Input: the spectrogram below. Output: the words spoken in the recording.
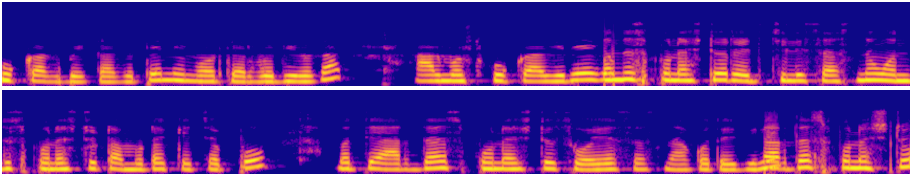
ಕುಕ್ ಆಗಬೇಕಾಗುತ್ತೆ. ನೀವು ನೋಡ್ತಾ ಇರ್ಬೋದು ಇವಾಗ. ಆಲ್ಮೋಸ್ಟ್ ಕುಕ್ ಆಗಿದೆ. ಒಂದು ಸ್ಪೂನ್ ಅಷ್ಟು ರೆಡ್ ಚಿಲ್ಲಿ ಸಾಸ್ನ ಒಂದು ಸ್ಪೂನ್ ಅಷ್ಟು ಟೊಮೊಟೊ ಕೆಚಪ್ ಮತ್ತೆ ಅರ್ಧ ಸ್ಪೂನ್ ಅಷ್ಟು ಸೋಯಾ ಸಾಸ್ನ ಹಾಕೋತಾ ಇದ್ದೀನಿ. ಅರ್ಧ ಸ್ಪೂನ್ ಅಷ್ಟು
